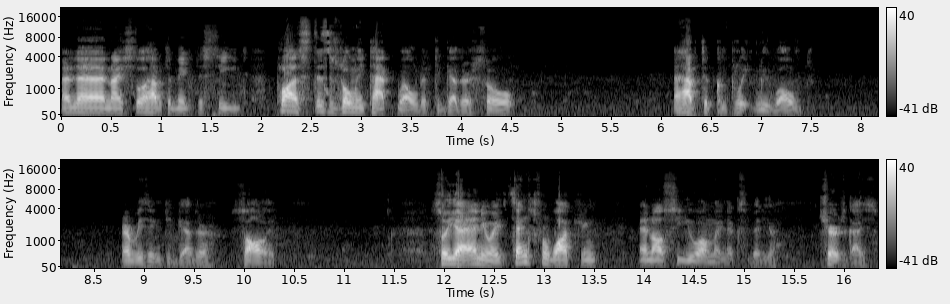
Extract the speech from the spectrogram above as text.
And then I still have to make the seat. Plus, this is only tack welded together, so I have to completely weld everything together, solid. So yeah, anyway, thanks for watching, and I'll see you on my next video. Cheers, guys.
